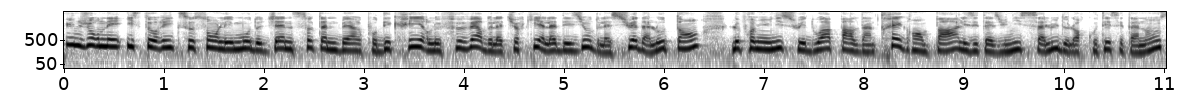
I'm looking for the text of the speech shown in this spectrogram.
Une journée historique, ce sont les mots de Jens Stoltenberg pour décrire le feu vert de la Turquie à l'adhésion de la Suède à l'OTAN. Le Premier ministre suédois parle d'un très grand pas. Les États-Unis saluent de leur côté cette annonce.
